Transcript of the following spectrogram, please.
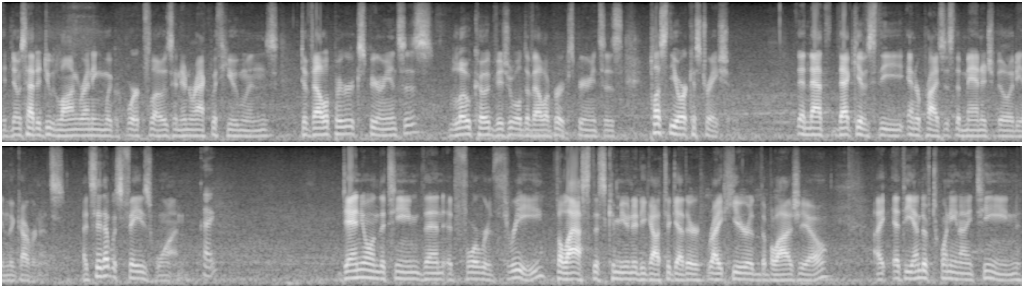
it knows how to do long running workflows and interact with humans, developer experiences, low code visual developer experiences, plus the orchestration. And that, that gives the enterprises the manageability and the governance. I'd say that was phase one. Okay. Daniel and the team then at Forward 3, the last this community got together right here at the Bellagio, at the end of 2019,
